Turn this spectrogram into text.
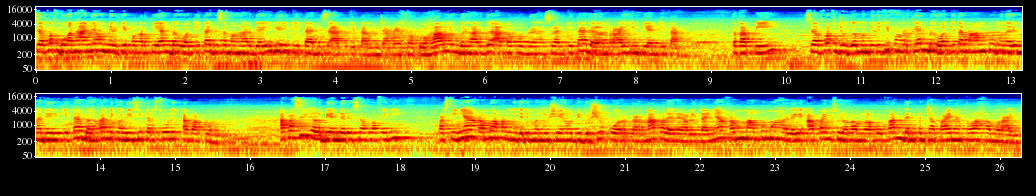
Self love bukan hanya memiliki pengertian bahwa kita bisa menghargai diri kita di saat kita mencapai suatu hal yang berharga atau keberhasilan kita dalam meraih impian kita. Tetapi, self love juga memiliki pengertian bahwa kita mampu menerima diri kita bahkan di kondisi tersulit apa pun. Apa sih kelebihan dari self love ini? Pastinya kamu akan menjadi manusia yang lebih bersyukur karena pada realitanya kamu mampu menghargai apa yang sudah kamu lakukan dan pencapaian yang telah kamu raih.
